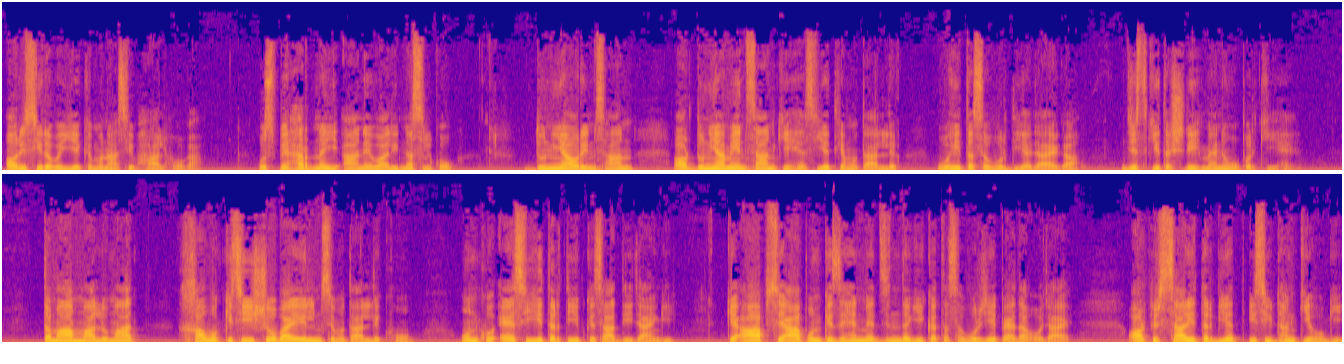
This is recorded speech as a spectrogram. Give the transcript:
اور اسی رویے کے مناسب حال ہوگا۔ اس میں ہر نئی آنے والی نسل کو دنیا اور انسان اور دنیا میں انسان کی حیثیت کے متعلق وہی تصور دیا جائے گا جس کی تشریح میں نے اوپر کی ہے۔ تمام معلومات خواہ وہ کسی شعبہ علم سے متعلق ہوں، ان کو ایسی ہی ترتیب کے ساتھ دی جائیں گی کہ آپ سے آپ ان کے ذہن میں زندگی کا تصور یہ پیدا ہو جائے۔ اور پھر ساری تربیت اسی ڈھنگ کی ہوگی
